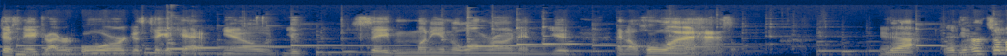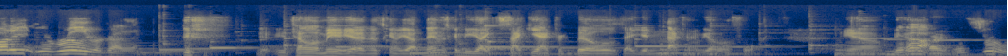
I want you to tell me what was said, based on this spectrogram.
designate driver or just take a cab. You know, you save money in the long run and you, and a whole lot of hassle. Yeah. And if you hurt somebody, you really regret it. You're telling me, yeah, and it's gonna be then it's gonna be like psychiatric bills that you're not gonna be able to afford. Yeah. Yeah, I- that's true.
